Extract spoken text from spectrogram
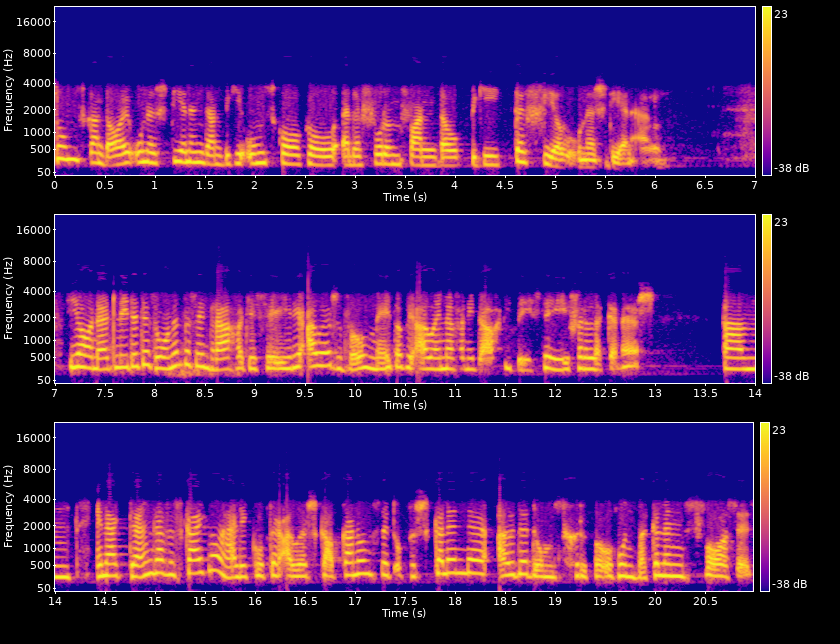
soms kan daai ondersteuning dan bietjie omskakel in 'n vorm van dalk bietjie te veel ondersteuning. Ja, Natalie, dit is 100% reg wat jy sê. Hierdie ouers wil net op die ou einde van die dag die beste hê vir hulle kinders. Um en ek dink as ons kyk na helikopterouerskap, kan ons dit op verskillende ouderdomsgroepe of ontwikkelingsfases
